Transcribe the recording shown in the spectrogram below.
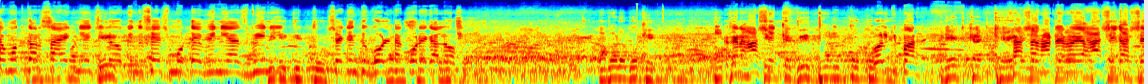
চমৎকার সাইড নিয়েছিল কিন্তু শেষ মুহূর্তে ভিনিয়াস ভিনি সে কিন্তু গোলটা করে গেল। আবারও বুকে এখানে আশিক, গোলকিপার, ফ্যাশন হাটের হয়ে আশিক আসছে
